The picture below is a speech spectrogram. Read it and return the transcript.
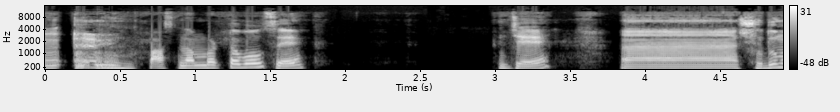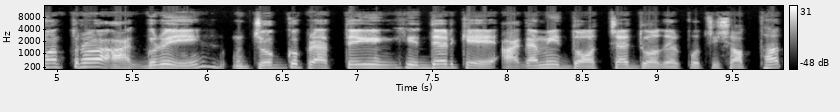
পাঁচ নম্বরটা বলছে যে শুধুমাত্র আগ্রহী, যোগ্য প্রার্থীদেরকে আগামী দশ চার দু হাজার পঁচিশ, অর্থাৎ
